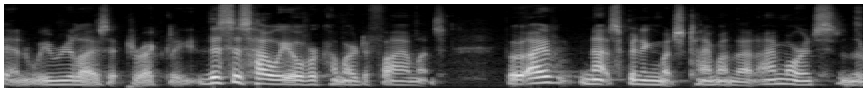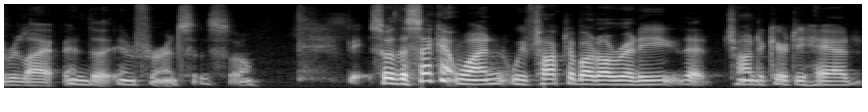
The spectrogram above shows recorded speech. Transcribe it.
and we realize it directly. This is how we overcome our defilements. But I'm not spending much time on that. I'm more interested in the rely in the inferences. So, So the second one we've talked about already that Chandrakirti had.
